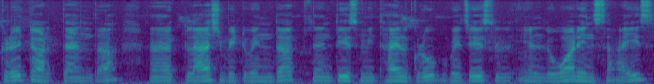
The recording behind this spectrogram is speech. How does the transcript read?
greater than the uh, clash between the this methyl group which is lower in size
